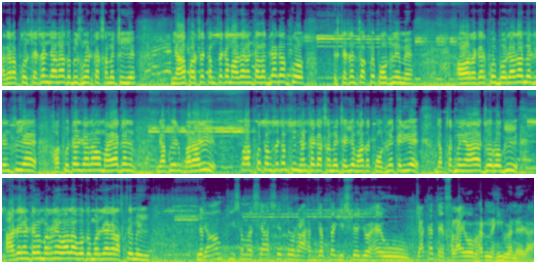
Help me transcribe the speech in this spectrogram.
अगर आपको स्टेशन जाना है तो 20 मिनट का समय चाहिए। यहाँ पर से कम से कम आधा घंटा लग जाएगा आपको स्टेशन चौक पर पहुँचने में। और अगर कोई बहुत ज़्यादा इमरजेंसी है हॉस्पिटल जाना हो मायागंज या फिर बरारी तो आपको कम से कम तीन घंटे का समय चाहिए वहाँ तक पहुँचने के लिए। जब तक मैं यहाँ जो रोगी आधे घंटे में मरने वाला वो तो मर जाएगा रास्ते में ही। जाम की समस्या से तो राहत जब तक इस पर जो है वो क्या कहते हैं फ्लाईओवर नहीं बनेगा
